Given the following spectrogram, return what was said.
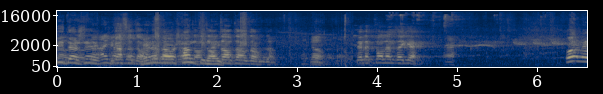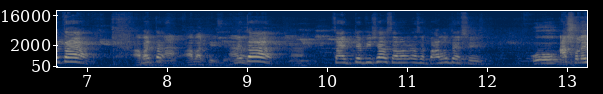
বিদেশে। ঠিক আছে যাও। এখানে শান্তি যাও, নাই যাও যাও। তাহলে চলেন জায়গা ও নেতা। আবার নেতা। আবার কি হইছে? নেতা। চারটে বিশ্বাস আমার কাছে ভালো দেশে। ও আসলেই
